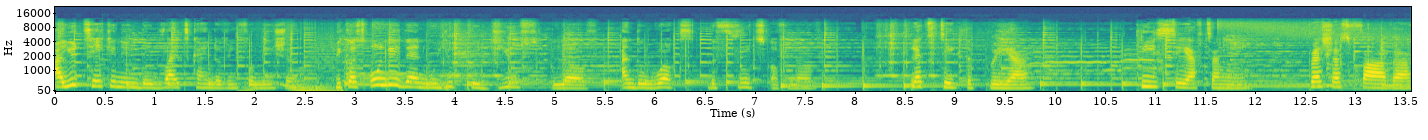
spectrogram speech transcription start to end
Are you taking in the right kind of information? Because only then will you produce love and the works, the fruits of love. Let's take the prayer. Please say after me Precious Father,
